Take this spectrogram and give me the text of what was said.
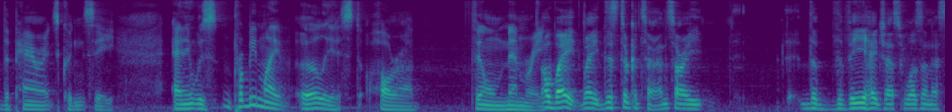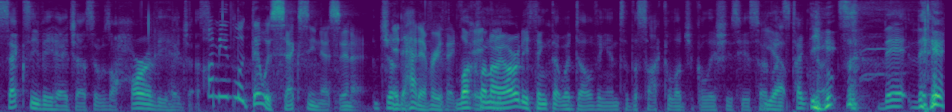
the parents couldn't see, and it was probably my earliest horror film memory. oh wait, wait, this took a turn. Sorry. The the VHS wasn't a sexy VHS; it was a horror VHS. I mean, look, there was sexiness in it. Ju- it had everything. Lachlan, It- I already think that we're delving into the psychological issues here, so Yep. let's take notes. They're, they're,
